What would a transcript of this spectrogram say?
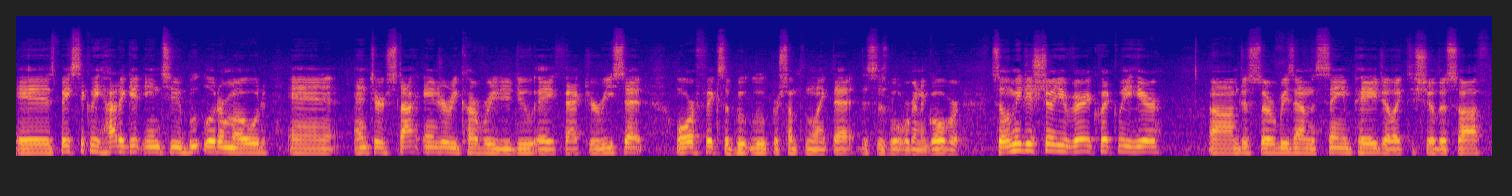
is basically how to get into bootloader mode and enter stock Android recovery to do a factory reset or fix a boot loop or something like that. This is what we're going to go over. So let me just show you very quickly here um, just so everybody's on the same page I like to show this off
